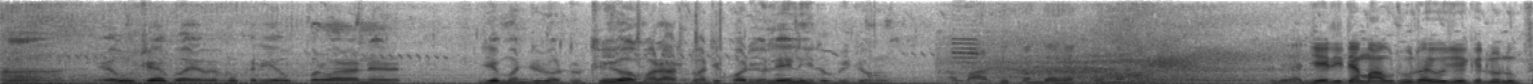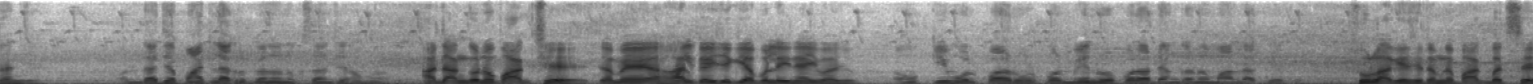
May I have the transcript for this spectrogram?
હા. એવું છે ભાઈ હવે શું કરીએ? ઉપરવાળાને જે મંજૂર હતું થયું અમારા હાથમાંથી કોળીઓ લઈ લીધો બીજું હું આ બારથી પંદર હેક્ટરમાં જે રીતે માવઠું થયું છે કેટલું નુકસાન છે? અંદાજે પાંચ લાખ રૂપિયાનું નુકસાન છે હમણાં. આ ડાંગરનો પાક છે તમે હાલ કઈ જગ્યા પર લઈને આવ્યા છો? હું કિમ ઓલપાડ રોડ પર મેઇન રોડ પર આ ડાંગરનો માલ નાખ્યો છે. શું લાગે છે તમને પાક બચશે?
